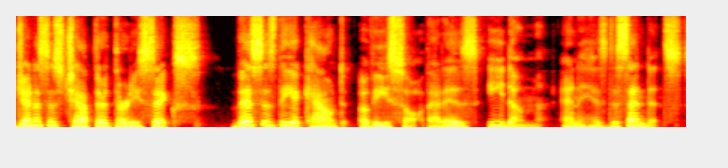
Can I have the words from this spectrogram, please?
Genesis chapter 36. This is the account of Esau, that is, Edom, and his descendants.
